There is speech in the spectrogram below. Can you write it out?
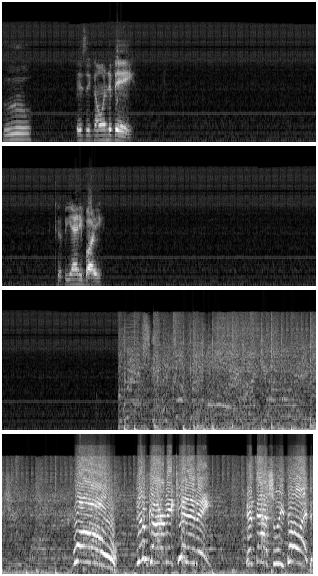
Who is it going to be? Could be anybody. Whoa! You gotta be kidding me! It's actually done!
